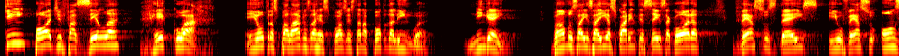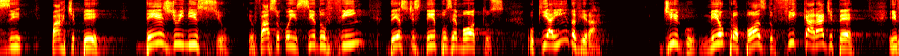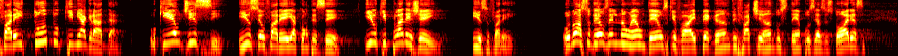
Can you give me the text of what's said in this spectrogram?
quem pode fazê-la recuar? Em outras palavras, a resposta está na ponta da língua: ninguém. Vamos a Isaías 46 agora, versos 10 e o verso 11, parte B. Desde o início, eu faço conhecido o fim destes tempos remotos, o que ainda virá. Digo, meu propósito ficará de pé, e farei tudo o que me agrada. O que eu disse, isso eu farei acontecer e o que planejei, isso farei. O nosso Deus, ele não é um Deus que vai pegando e fatiando os tempos e as histórias,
